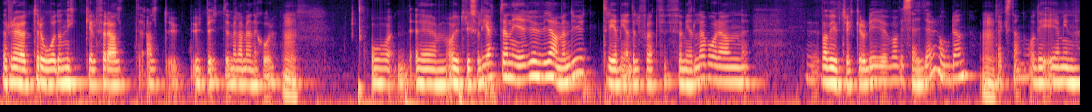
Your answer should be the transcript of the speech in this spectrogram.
röd tråd och nyckel för allt, allt utbyte mellan människor. Mm. Och, ehm, och uttrycksfullheten är ju, vi använder ju tre medel för att förmedla våran eh, vad vi uttrycker och det är ju vad vi säger, orden, mm. texten och det är min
